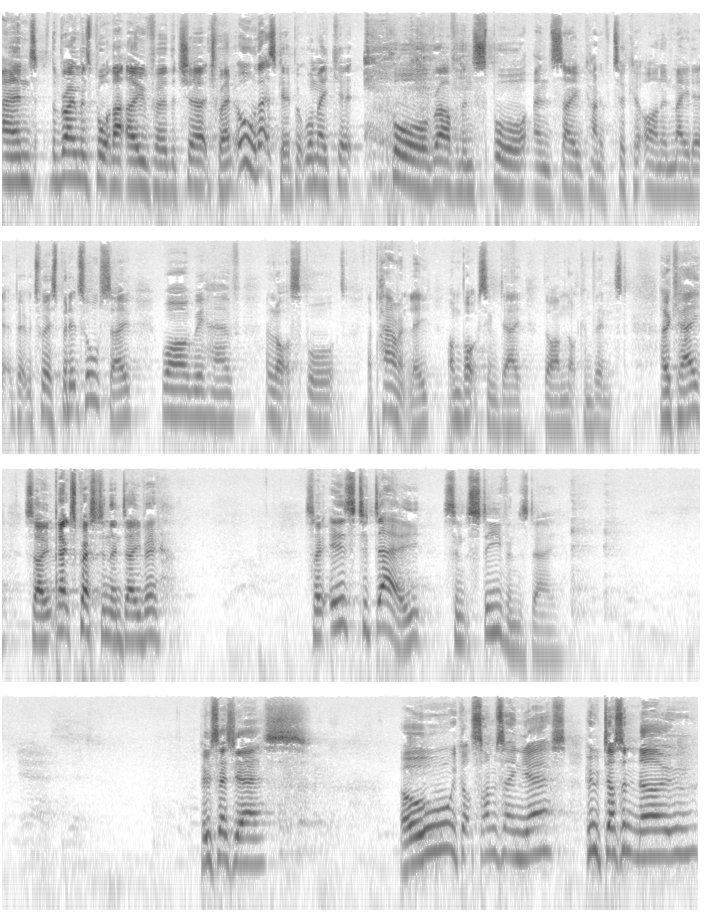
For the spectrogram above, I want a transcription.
and the Romans brought that over. The church went, oh, that's good, but we'll make it poor rather than sport. And so kind of took it on and made it a bit of a twist. But it's also why we have a lot of sport, apparently, on Boxing Day, though I'm not convinced. Okay, so next question then, David. So is today St. Stephen's Day? Yes. Who says yes? Oh, we got some saying yes. Who doesn't know?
